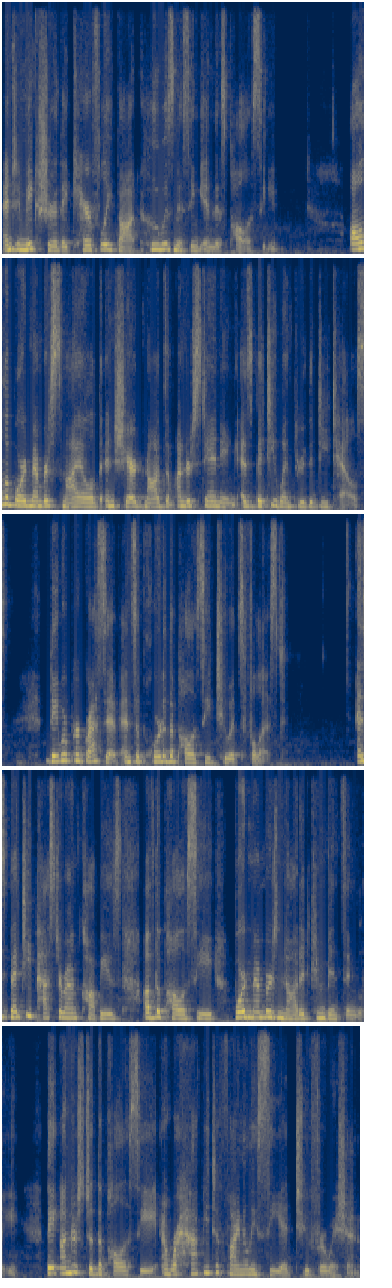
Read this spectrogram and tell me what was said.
and to make sure they carefully thought who was missing in this policy. All the board members smiled and shared nods of understanding as Betty went through the details. They were progressive and supported the policy to its fullest. As Betty passed around copies of the policy, board members nodded convincingly. They understood the policy and were happy to finally see it to fruition.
